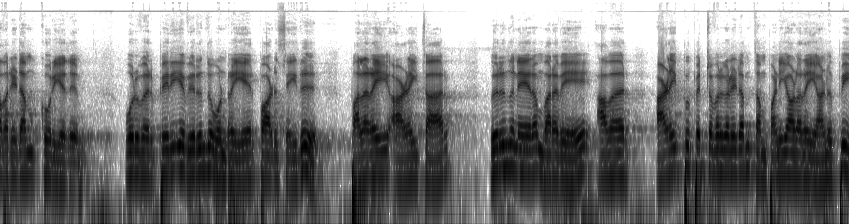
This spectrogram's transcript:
அவரிடம் கூறியது ஒருவர் பெரிய விருந்து ஒன்றை ஏற்பாடு செய்து பலரை அழைத்தார். விருந்து நேரம் வரவே அவர் அழைப்பு பெற்றவர்களிடம் தம் பணியாளரை அனுப்பி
